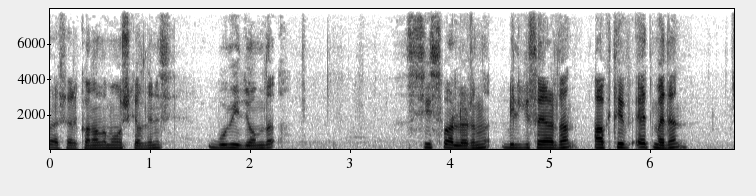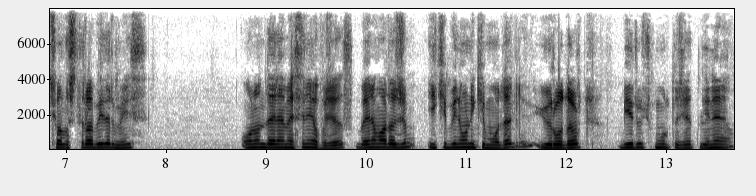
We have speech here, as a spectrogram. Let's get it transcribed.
Arkadaşlar kanalıma hoş geldiniz. Bu videomda sis farlarını bilgisayardan aktif etmeden çalıştırabilir miyiz? Onun denemesini yapacağız. Benim aracım 2012 model Euro 4 1.3 Multijet Linea.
